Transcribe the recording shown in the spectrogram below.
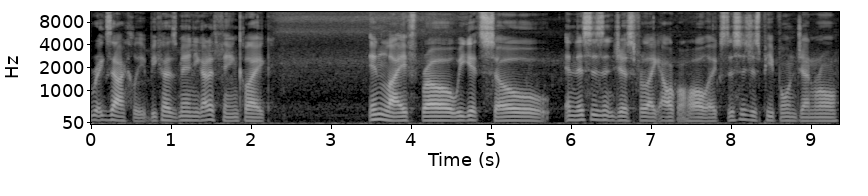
r- exactly because man, you got to think like in life, bro. We get so, and this isn't just for like alcoholics. This is just people in general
